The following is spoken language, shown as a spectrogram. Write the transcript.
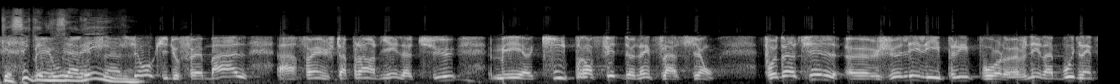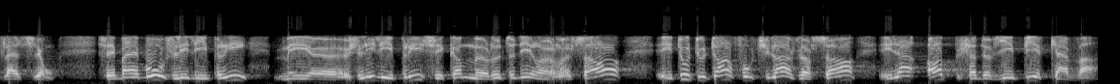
qu'est-ce qui Ben vous oui, arrive? L'inflation qui nous fait mal. Enfin, je t'apprends rien là-dessus. Mais euh, qui profite de l'inflation? Faudra-t-il euh, geler les prix pour euh, venir à bout de l'inflation? C'est bien beau geler les prix, mais euh, geler les prix, c'est comme retenir un ressort. Et tout ou tard, faut que tu lâches le ressort. Et là, hop, ça devient pire qu'avant.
